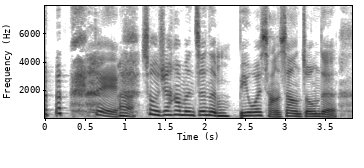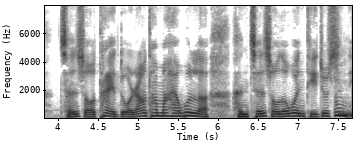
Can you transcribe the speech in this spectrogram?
对，所以我觉得他们真的比我想象中的成熟太多。然后他们还问了很成熟的问题，就是你，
